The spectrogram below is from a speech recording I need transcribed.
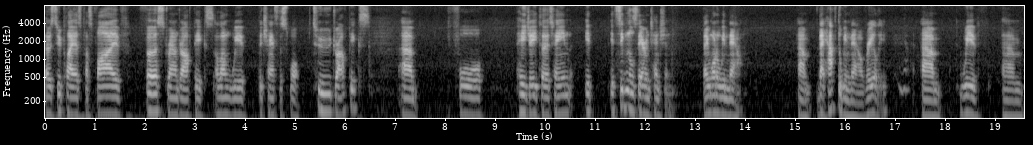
Those two players plus five first round draft picks, along with the chance to swap two draft picks um, for PG thirteen. It it signals their intention. They want to win now. Um, they have to win now, really. Um, with um,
